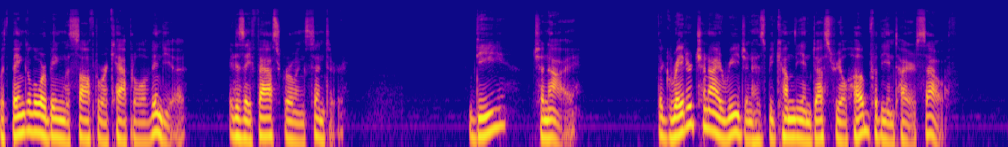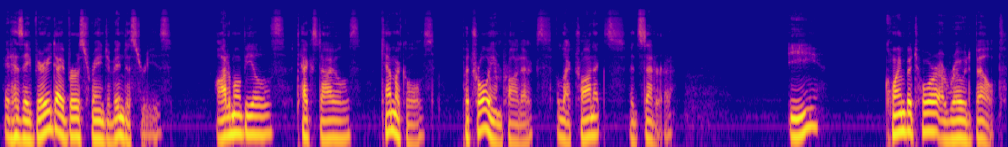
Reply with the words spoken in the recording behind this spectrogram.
with Bangalore being the software capital of India. It is a fast growing center. D. Chennai. The greater Chennai region has become the industrial hub for the entire South. It has a very diverse range of industries automobiles, textiles, chemicals, petroleum products, electronics, etc. E. Coimbatore Erode Belt.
